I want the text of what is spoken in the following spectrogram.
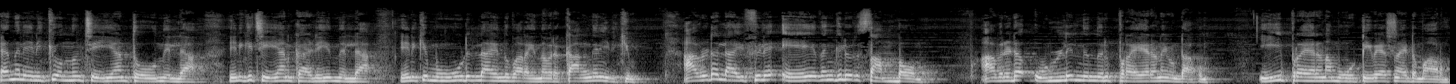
എന്നാൽ എനിക്കൊന്നും ചെയ്യാൻ തോന്നുന്നില്ല എനിക്ക് ചെയ്യാൻ കഴിയുന്നില്ല എനിക്ക് മൂടില്ല എന്ന് പറയുന്നവരൊക്കെ അങ്ങനെ ഇരിക്കും. അവരുടെ ലൈഫിലെ ഏതെങ്കിലും ഒരു സംഭവം അവരുടെ ഉള്ളിൽ നിന്നൊരു പ്രേരണയുണ്ടാക്കും. ഈ പ്രേരണ മോട്ടിവേഷനായിട്ട് മാറും.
